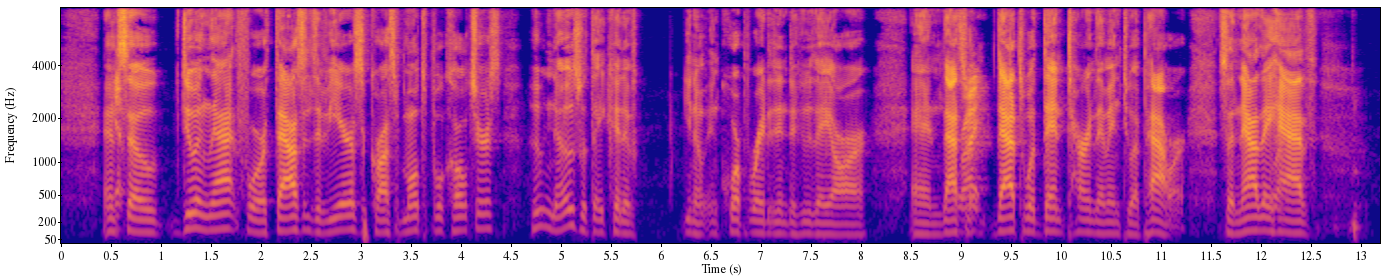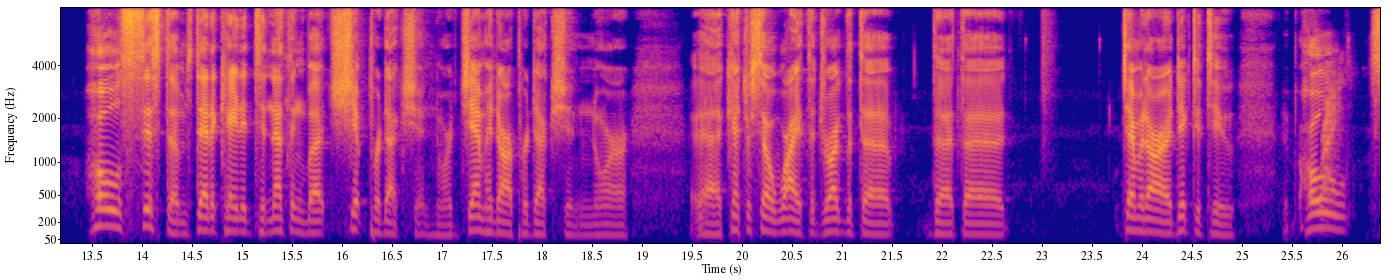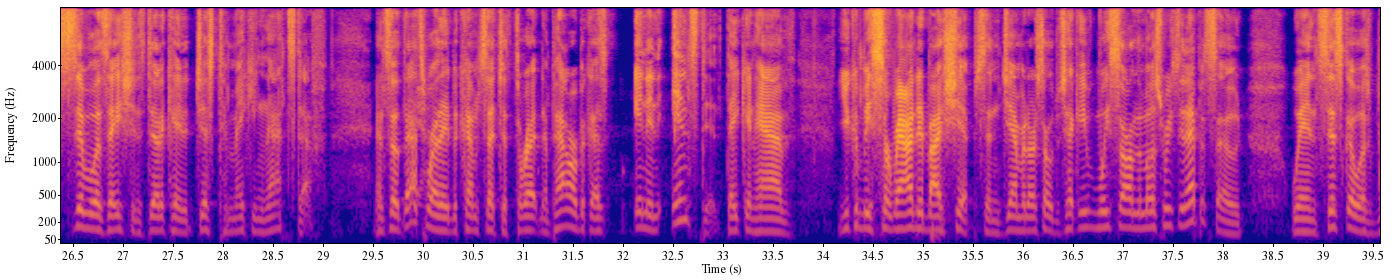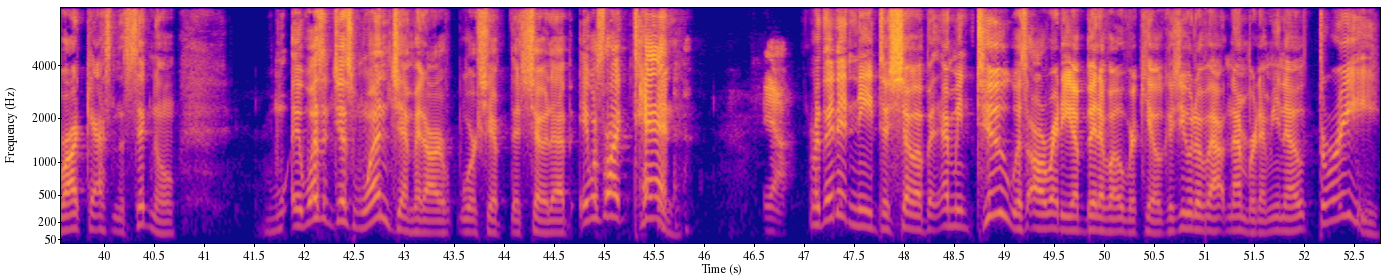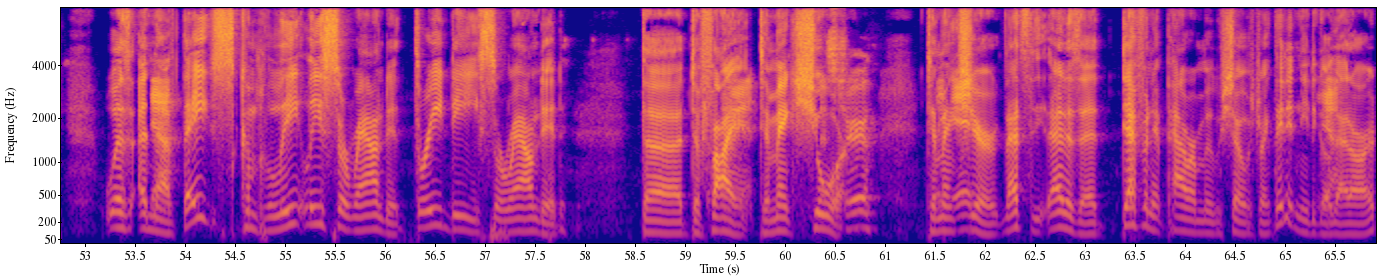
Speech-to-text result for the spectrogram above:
And Yep. so, doing that for thousands of years across multiple cultures, who knows what they could have, you know, incorporated into who they are, and that's Right. what that's what then turned them into a power. So now they Right. have whole systems dedicated to nothing but ship production or Jem'Hadar production or uh, Ketracel White, the drug that the the the Jem'Hadar are addicted to. Whole Right. civilizations dedicated just to making that stuff. And so that's Yeah. why they become such a threat and a power because in an instant they can have you can be surrounded by ships and Jem'Hadar soldiers. Heck, even we saw in the most recent episode when Sisko was broadcasting the signal, it wasn't just one Jem'Hadar warship that showed up. It was like ten. Yeah, But they didn't need to show up. I mean, two was already a bit of overkill because you would have outnumbered them. You know, three was enough. They completely surrounded, 3D surrounded the Defiant to make sure that's true. to They make did. sure that's the that is a definite power move, show of strength. They didn't need to go Yeah. that hard.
